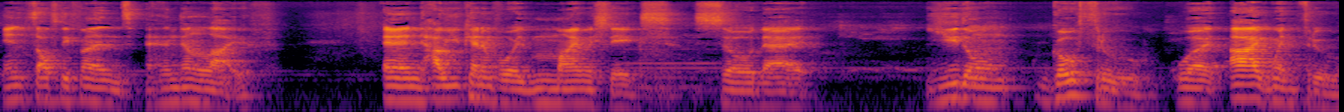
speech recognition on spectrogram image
in self defense and in life, and how you can avoid my mistakes so that you don't go through what I went through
